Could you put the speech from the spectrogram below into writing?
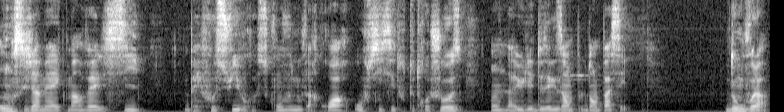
On ne sait jamais avec Marvel si ben, il faut suivre ce qu'on veut nous faire croire ou si c'est tout autre chose. On a eu les deux exemples dans le passé. Donc voilà.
